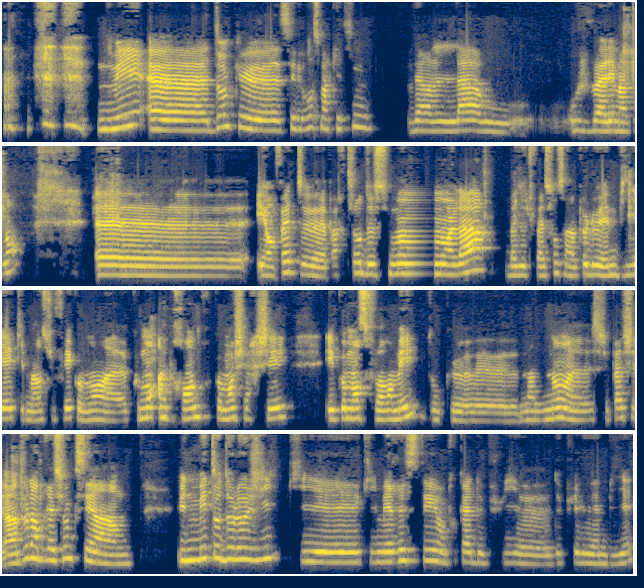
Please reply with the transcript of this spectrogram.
mais euh, donc, euh, c'est le grosse marketing vers là où, où je veux aller maintenant. Euh, et en fait, euh, à partir de ce moment-là, bah, de toute façon, c'est un peu le MBA qui m'a insufflé comment euh, comment apprendre, comment chercher et comment se former. Donc maintenant, je sais pas, j'ai un peu l'impression que c'est un, une méthodologie qui est qui m'est restée en tout cas depuis depuis le MBA.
